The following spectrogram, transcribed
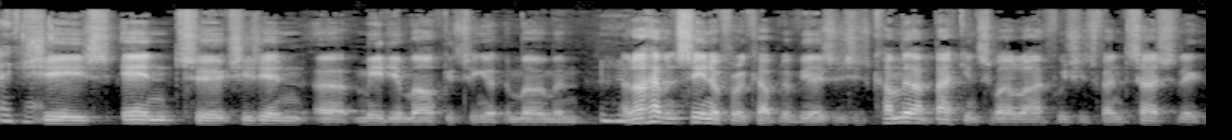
Okay. She's into, she's in uh, media marketing at the moment. Mm-hmm. And I haven't seen her for a couple of years. And she's coming back into my life, which is fantastic.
